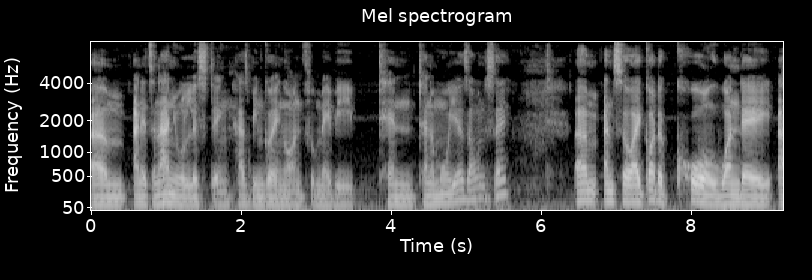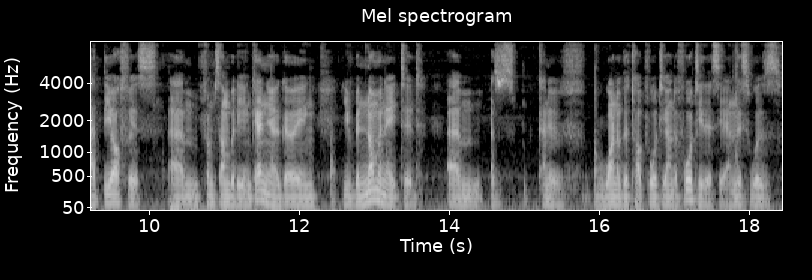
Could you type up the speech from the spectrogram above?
Um, and it's an annual listing, has been going on for maybe 10, 10 or more years, I want to say. Um, and so I got a call one day at the office um, from somebody in Kenya going, You've been nominated um, as kind of one of the top 40 under 40 this year. And this was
